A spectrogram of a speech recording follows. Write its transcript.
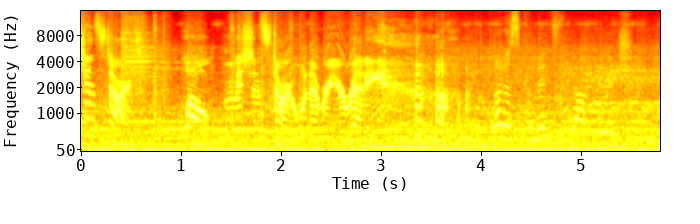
Mission start! Well, mission start whenever you're ready. Let us commence the operation.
